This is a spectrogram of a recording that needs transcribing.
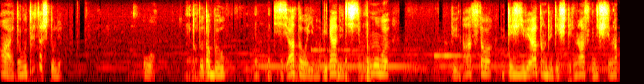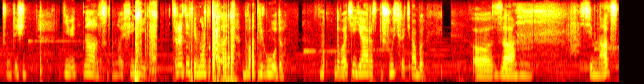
А, это вот это что ли? О, кто-то был. 10 января 2007 12 2009 2013 2017 2019 ну офигеть. С разницей можно сказать 2-3 года. Ну давайте я распишусь хотя бы э, за 17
